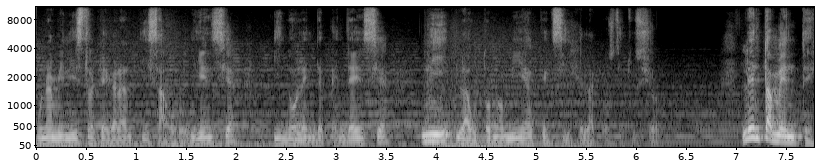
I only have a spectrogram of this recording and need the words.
Una ministra que garantiza obediencia y no la independencia ni la autonomía que exige la Constitución. Lentamente,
